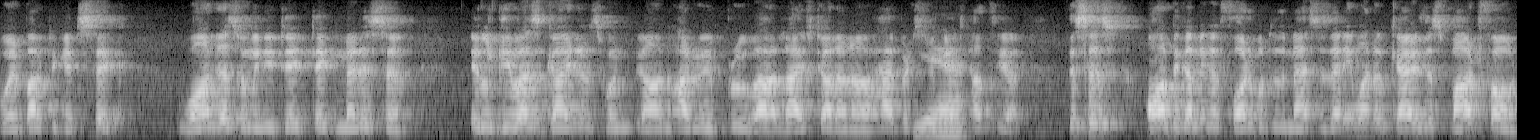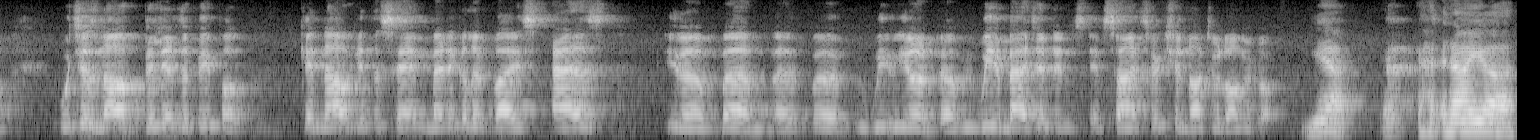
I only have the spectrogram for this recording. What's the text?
we're about to get sick, warns us when we need to take, medicine. It'll give us guidance when, on how to improve our lifestyle and our habits to get healthier. This is all becoming affordable to the masses. Anyone who carries a smartphone, which is now billions of people, can now get the same medical advice as you know um, uh, uh, we you know uh, we imagined in, in science fiction not too long ago. Yeah, and, I uh,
